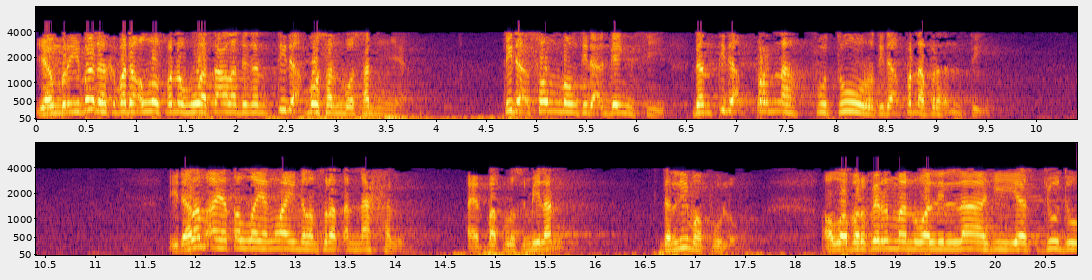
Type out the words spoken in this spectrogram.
Yang beribadah kepada Allah Subhanahu wa taala dengan tidak bosan-bosannya. Tidak sombong, tidak gengsi dan tidak pernah futur, tidak pernah berhenti. Di dalam ayat Allah yang lain dalam surat An-Nahl ayat 49 dan 50. Allah berfirman walillahi yasjudu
